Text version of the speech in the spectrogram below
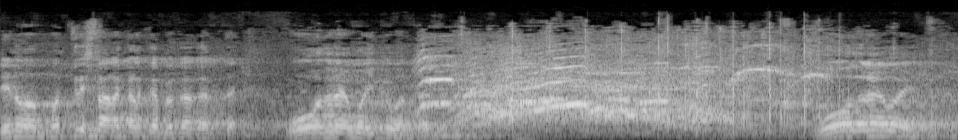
ನೀನು ಮಂತ್ರಿ ಸ್ಥಾನ ಕಳ್ಕೋಬೇಕಾಗತ್ತೆ. ಹೋದ್ರೆ ಹೋಯ್ತು ಅಂತ. ಹೋದ್ರೆ ಹೋಯ್ತು.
